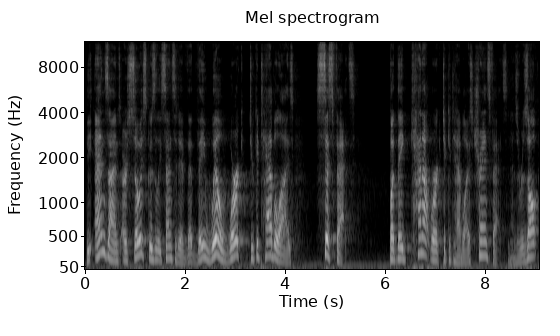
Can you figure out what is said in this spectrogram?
The enzymes are so exquisitely sensitive that they will work to catabolize cis fats but they cannot work to catabolize trans fats. And as a result,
